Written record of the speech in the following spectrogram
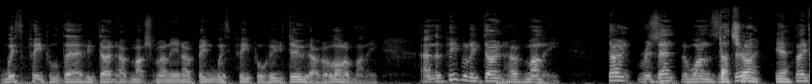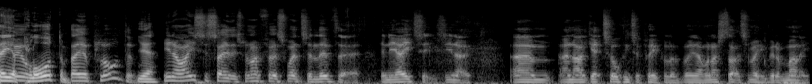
with people there who don't have much money, and I've been with people who do have a lot of money. And the people who don't have money don't resent the ones that That's do. right, yeah. They applaud them. They applaud them. Yeah. You know, I used to say this when I first went to live there in the 80s, you know, um, and I'd get talking to people, you know, when I started to make a bit of money,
